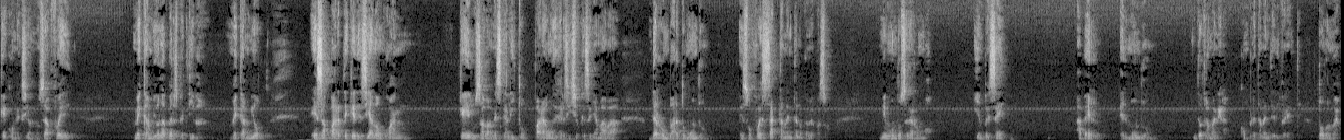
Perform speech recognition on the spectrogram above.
Qué conexión. O sea, fue. Me cambió la perspectiva. Me cambió esa parte que decía don Juan, que él usaba mezcalito para un ejercicio que se llamaba derrumbar tu mundo. Eso fue exactamente lo que me pasó. Mi mundo se derrumbó y empecé a ver el mundo de otra manera, completamente diferente, todo nuevo.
